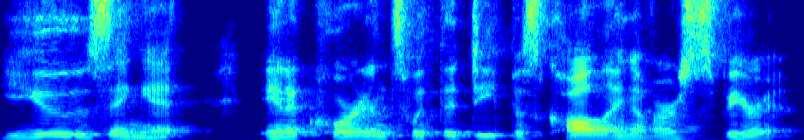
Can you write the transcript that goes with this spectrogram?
using it in accordance with the deepest calling of our spirit.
